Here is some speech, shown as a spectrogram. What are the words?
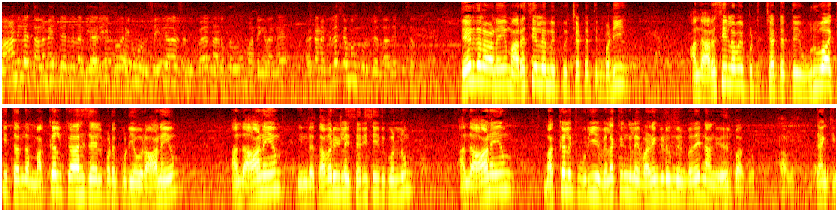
மாநில தலைமை தேர்தல் அதிகாரி இப்போ வரைக்கும் ஒரு செய்தியாளர் சந்திப்பை நடத்தவும் மாட்டேங்கிறாங்க. அதுக்கான விளக்கமும் கொடுக்கல அதை எப்படி சார்? தேர்தல் ஆணையம் அரசியலமைப்பு சட்டத்தின்படி அந்த அரசியலமைப்பு சட்டத்தை உருவாக்கி தந்த மக்களுக்காக செயல்படக்கூடிய ஒரு ஆணையம். அந்த ஆணையம் இந்த தவறுகளை சரி செய்து கொள்ளும் அந்த ஆணையம் மக்களுக்கு உரிய விளக்கங்களை வழங்கிடும் என்பதை நாங்கள் எதிர்பார்க்கிறோம். அவ்வளோ தேங்க்யூ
